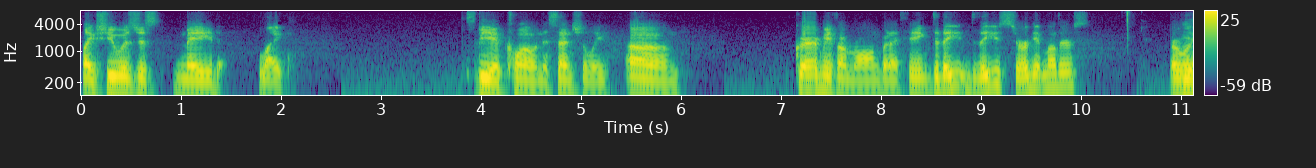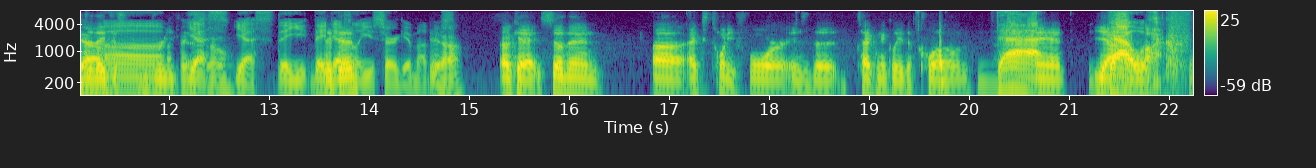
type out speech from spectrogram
like she was just made like to be a clone essentially. Um, correct me if I'm wrong, but I think did they did they use surrogate mothers, or what, Yeah. did they just Uh, breed? think yes, so. yes, they they, They did? definitely use surrogate mothers. Yeah. Okay, so then uh, X24 is the technically the clone, That and yeah, that was cr-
